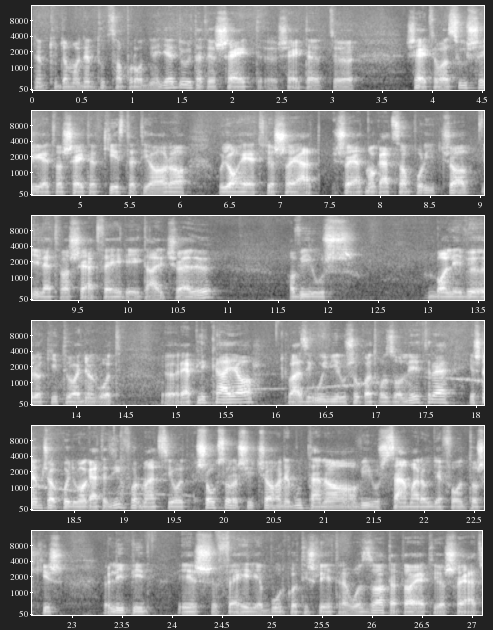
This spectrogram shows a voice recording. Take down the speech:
nem, tudja, nem tud szaporodni egyedül, tehát a sejt, sejtet, sejtre van szükség, illetve a sejtet készteti arra, hogy ahelyett, hogy a saját, saját magát szaporítsa, illetve a saját fehérjét állítsa elő, a vírusban lévő örökítő anyagot replikálja, kvázi új vírusokat hozzon létre, és nem csak, hogy magát az információt sokszorosítsa, hanem utána a vírus számára ugye fontos kis lipid és fehérje burkot is létrehozza, tehát ahelyett, hogy a saját,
